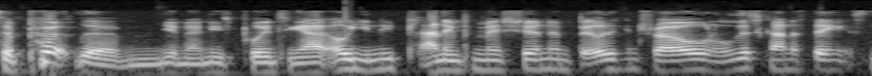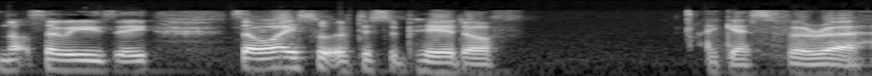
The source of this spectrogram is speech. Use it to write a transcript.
to put them. You know, and he's pointing out, oh, you need planning permission and building control and all this kind of thing. It's not so easy. So I sort of disappeared off, I guess, for uh,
